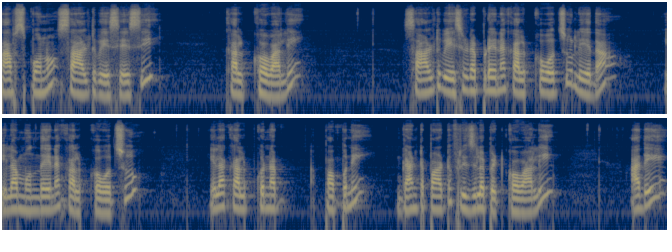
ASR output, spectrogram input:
హాఫ్ స్పూను సాల్ట్ వేసేసి కలుపుకోవాలి. సాల్ట్ వేసేటప్పుడైనా కలుపుకోవచ్చు లేదా ఇలా ముందైనా కలుపుకోవచ్చు. ఇలా కలుపుకున్న పప్పుని గంట పాటు ఫ్రిడ్జ్లో పెట్టుకోవాలి. అదే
